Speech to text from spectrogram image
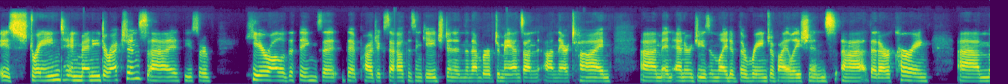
is strained in many directions. Uh, if you sort of hear all of the things that, that Project South is engaged in and the number of demands on, on their time, um, and energies in light of the range of violations uh, that are occurring. Um,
